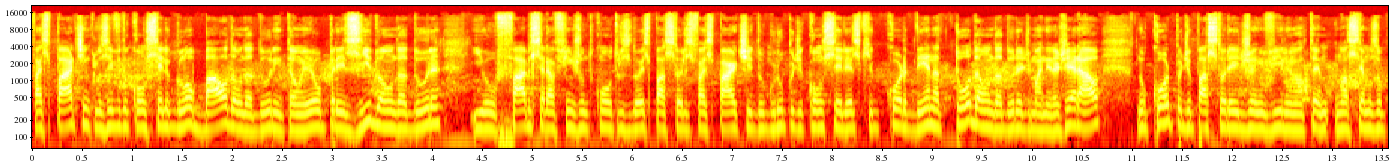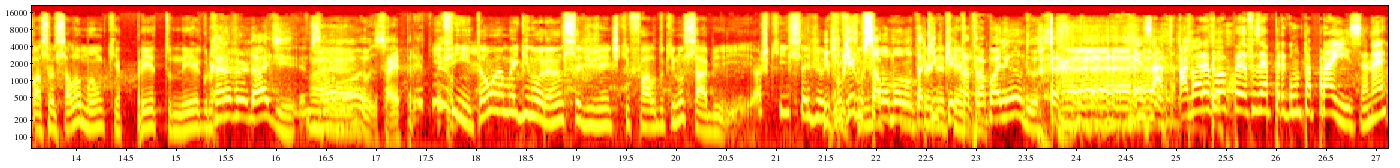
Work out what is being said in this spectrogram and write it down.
faz parte inclusive do Conselho Global da Onda Dura, então eu presido a Onda Dura e o Fábio Serafim, junto com outros dois pastores, faz parte do grupo de conselheiros que coordena toda a Onda Dura de maneira geral. No corpo de pastoreio de Joinville, nós, tem- nós temos o pastor Salomão, que é preto, negro, Cara, é verdade. Salomão, sai preto. mesmo. enfim, então é uma ignorância de gente que fala do que não sabe. E eu acho que isso é E idiotice. por que, que o Salomão não tá aqui? Porque ele tá trabalhando. Exato. Agora eu vou fazer a pergunta pra Isa, né?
